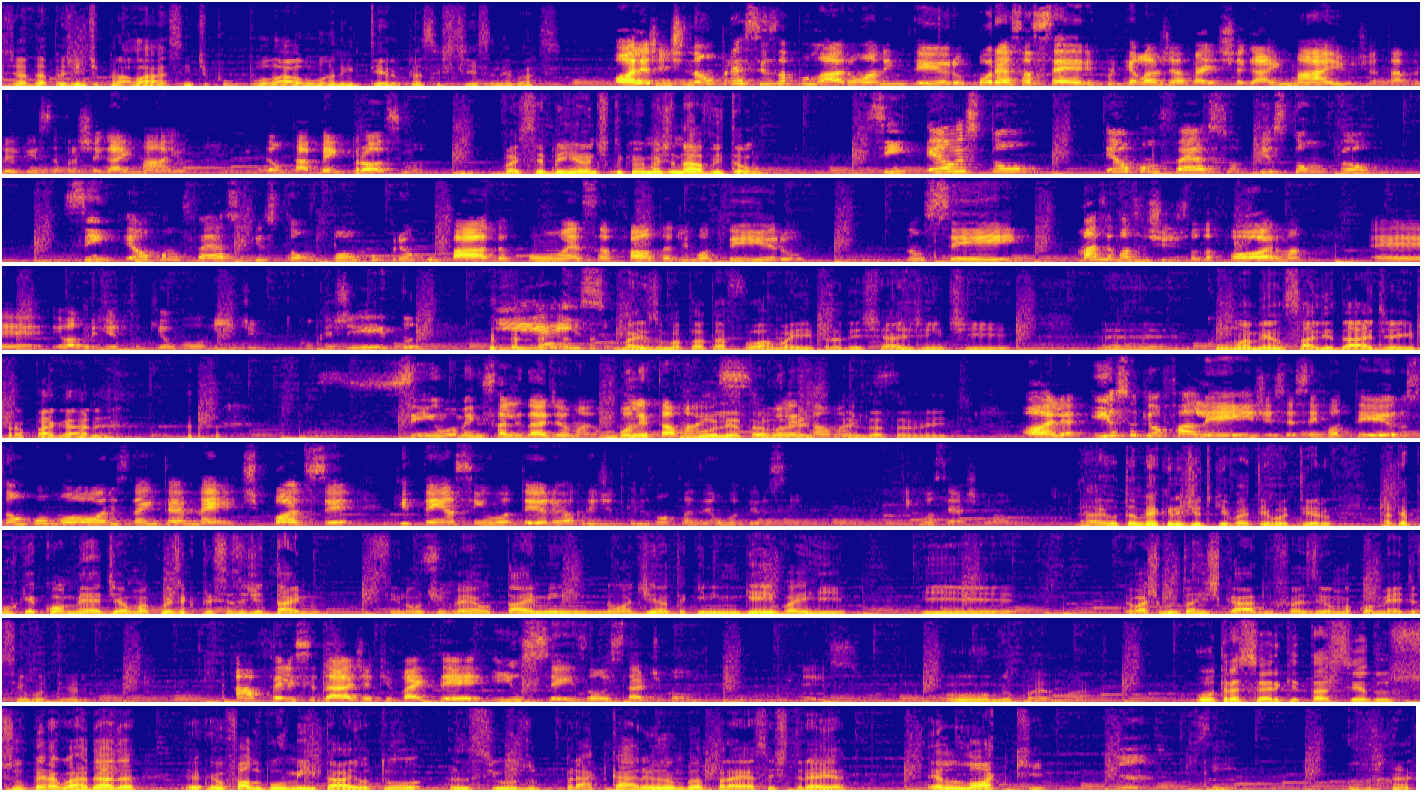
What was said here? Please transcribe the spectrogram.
Já dá pra gente ir pra lá, assim, tipo, pular o ano inteiro pra assistir esse negócio? Olha, a gente não precisa pular o ano inteiro por essa série, porque ela já vai chegar em maio, já tá prevista para chegar em maio. Então tá bem próxima. Vai ser bem antes do que eu imaginava, então. Sim, eu estou. Eu confesso que estou um pouco. Sim, eu confesso que estou um pouco preocupada com essa falta de roteiro. Não sei. Mas eu vou assistir de toda forma É, eu acredito que eu vou rir de, qualquer jeito. E é isso. Mais uma plataforma aí para deixar a gente é, com uma mensalidade aí para pagar, né? Sim, uma mensalidade a mais. Um boleto a mais. Boleto a, um mais, boleto a mais. exatamente. Olha, isso que eu falei de ser sem roteiro são rumores da internet. Pode ser que tenha sim um roteiro. Eu acredito que eles vão fazer um roteiro sim. O que, que você acha, Paulo? Ah, eu também acredito que vai ter roteiro, até porque comédia é uma coisa que precisa de timing. Se não tiver o timing, não adianta que ninguém vai rir. E eu acho muito arriscado fazer uma comédia sem roteiro. A felicidade é que vai ter e os seis vão estar de volta. É isso. Oh, meu pai amado. Outra série que tá sendo super aguardada, eu, eu falo por mim, tá? Eu tô ansioso pra caramba pra essa estreia. É Loki. Sim.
